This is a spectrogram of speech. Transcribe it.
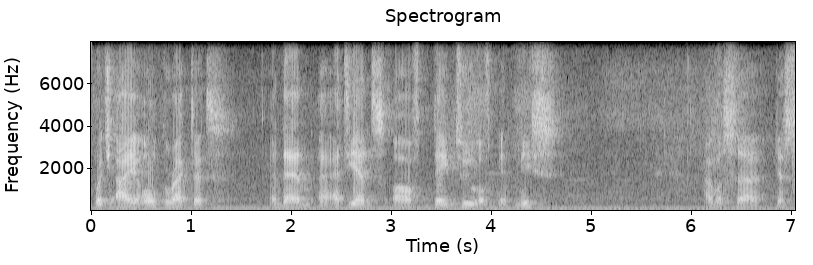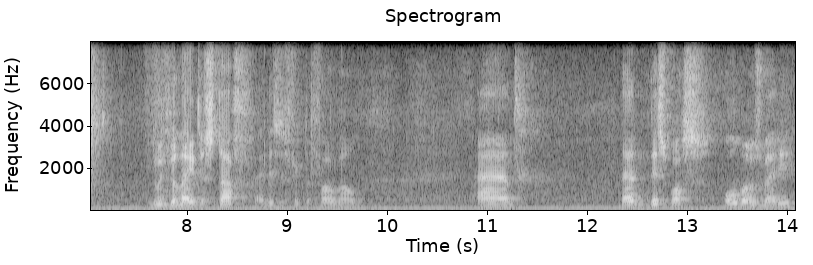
which I all corrected. And then uh, at the end of day two of Nice, I was uh, just doing the latest stuff, and this is Viktor Vogel. And then this was almost ready,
